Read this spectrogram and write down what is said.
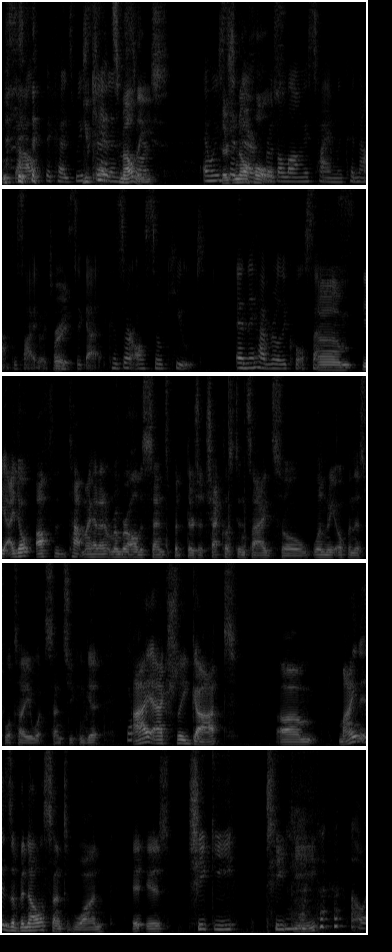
these out because we you stood can't in smell the these. and we There's stood no there for the longest time. We could not decide which Right. ones to get because they're all so cute and they have really cool scents. Um, yeah, I don't off the top of my head. I don't remember all the scents, but there's a checklist inside. So when we open this, we'll tell you what scents you can get. Yep. I actually got um, mine is a vanilla scented one. It is cheeky tiki. oh,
